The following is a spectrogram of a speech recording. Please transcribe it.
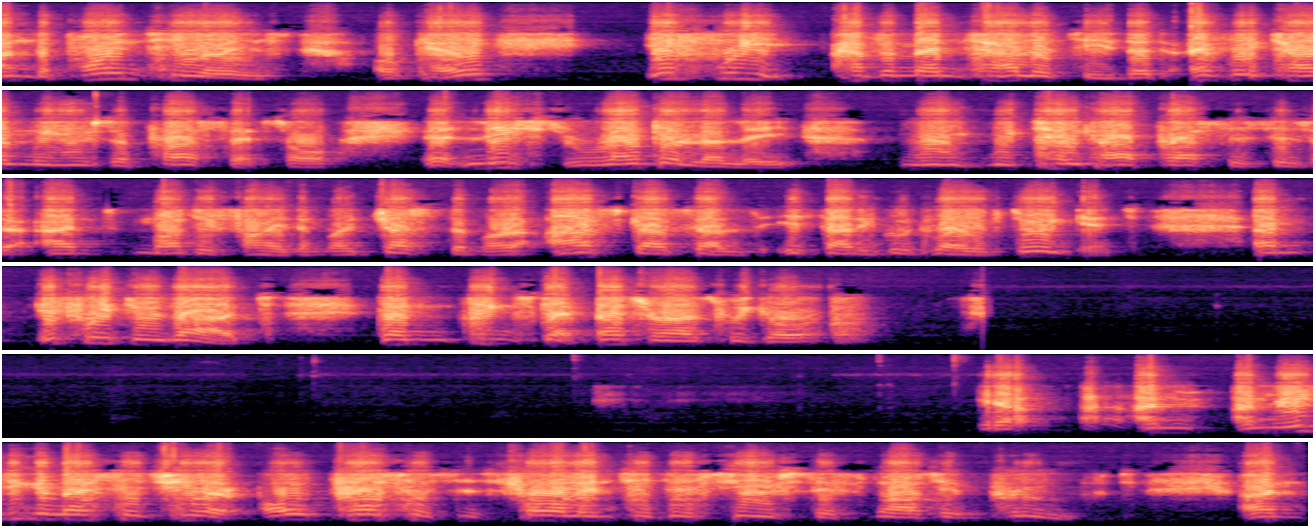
And the point here is, okay, if we have a mentality that every time we use a process, or at least regularly, we, we take our processes and modify them, or adjust them, or ask ourselves, is that a good way of doing it? Um, if we do that, then things get better as we go Yeah, I'm, I'm reading a message here. All processes fall into disuse if not improved. And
